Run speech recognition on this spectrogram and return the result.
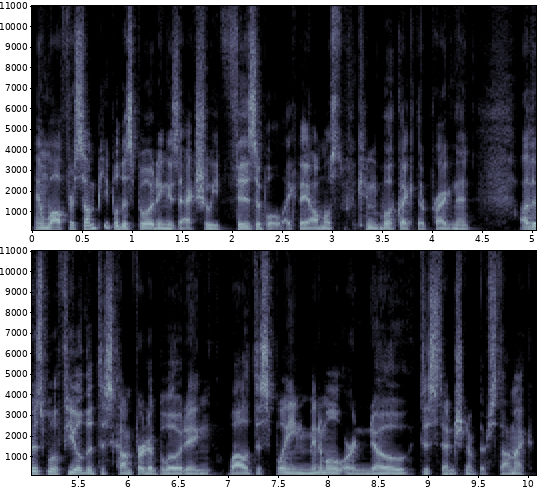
And while for some people this bloating is actually visible, like they almost can look like they're pregnant, others will feel the discomfort of bloating while displaying minimal or no distension of their stomach.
